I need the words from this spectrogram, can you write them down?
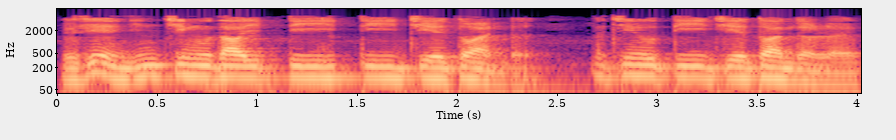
有些已经进入到第一第一阶段的，那进入第一阶段的人，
